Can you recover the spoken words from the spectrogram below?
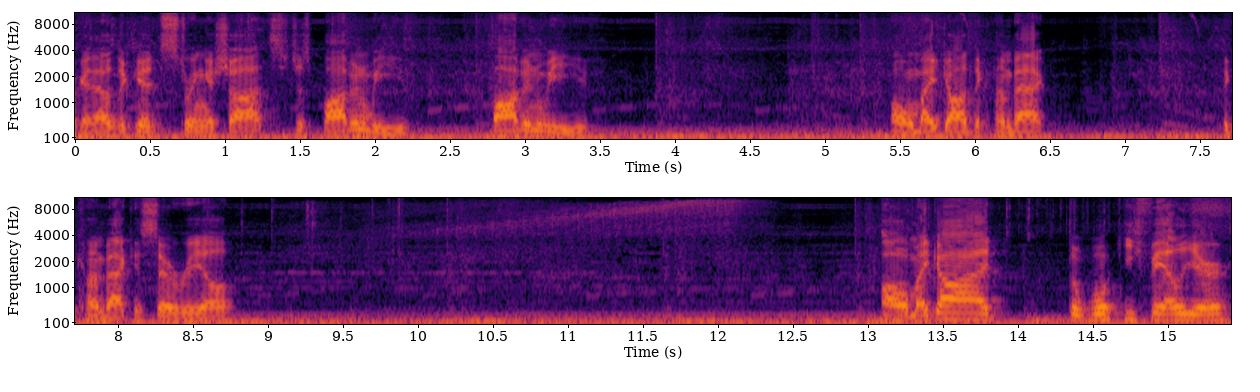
Okay, that was a good string of shots. Just bob and weave. Bob and weave. Oh my god, the comeback. The comeback is so real. Oh my god! The Wookiee failure.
